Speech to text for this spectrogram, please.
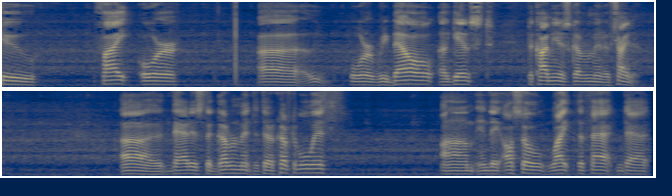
to fight or uh, or rebel against the communist government of China. Uh, that is the government that they're comfortable with. Um, and they also like the fact that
